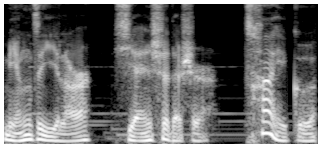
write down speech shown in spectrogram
名字一栏显示的是蔡哥。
